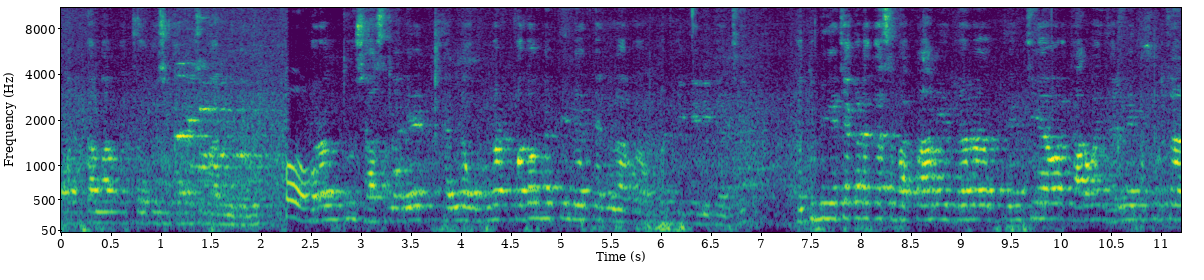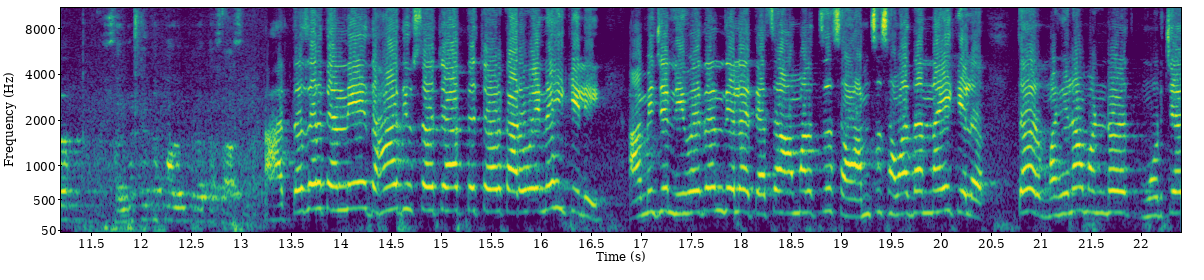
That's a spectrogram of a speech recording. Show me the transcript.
पथकामार्फत चौकशी करायची मागणी केली. हो. परंतु शासनाने त्यांना उन्नत पदोन्नतीने त्यांना केली त्यांची. तर तुम्ही याच्याकडे कसं बघता? आणि जर त्यांची यावर कारवाई झाली नाही तर पुढचा संघटनेचा पवित्र कसा असणार आता जर त्यांनी दहा दिवसाच्या आत त्याच्यावर कारवाई नाही केली आम्ही जे निवेदन दिलंय त्याचं आम्हाला स- आमचं समाधान नाही केलं तर महिला मंडळ मोर्चा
